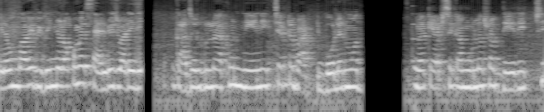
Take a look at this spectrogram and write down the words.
এরমভাবে বিভিন্ন রকমের স্যান্ডউইচ বানিয়ে দিই। গাজরগুলো এখন নিয়ে নিচ্ছে একটা বাটি, বোলের মধ্যে। এবার ক্যাপসিকামগুলো সব দিয়ে দিচ্ছি।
